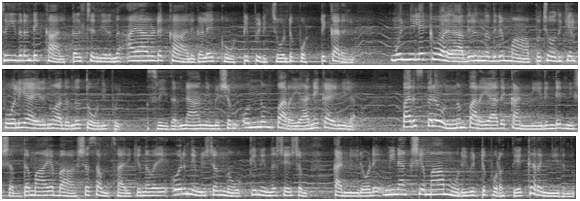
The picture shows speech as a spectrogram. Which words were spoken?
ശ്രീധരന്റെ കാൽക്കൽ ചെന്നിരുന്ന് അയാളുടെ കാലുകളെ കൂട്ടിപ്പിടിച്ചുകൊണ്ട് പൊട്ടിക്കരഞ്ഞു. മുന്നിലേക്ക് വരാതിരുന്നതിന് മാപ്പ് ചോദിക്കൽ പോലെയായിരുന്നു അതെന്ന് തോന്നിപ്പോയി. ശ്രീധരൻ ആ നിമിഷം ഒന്നും പറയാനേ കഴിഞ്ഞില്ല. പരസ്പരം ഒന്നും പറയാതെ കണ്ണീരിന്റെ നിശബ്ദമായ ഭാഷ സംസാരിക്കുന്നവരെ ഒരു നിമിഷം നോക്കി നിന്ന ശേഷം കണ്ണീരോടെ മീനാക്ഷിയമ്മ ആ മുറി വിട്ട് പുറത്തേക്ക് ഇറങ്ങിയിരുന്നു.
